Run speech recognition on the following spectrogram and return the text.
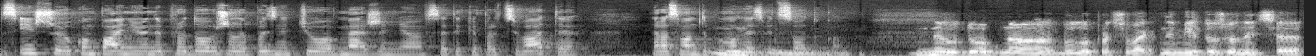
з іншою компанією не продовжили по зняттю обмеження все-таки працювати? Раз вам допомогли з відсотком. Неудобно було працювати, не міг дозвонитися,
